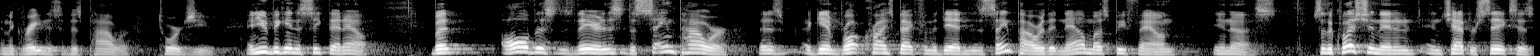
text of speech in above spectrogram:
and the greatness of his power towards you. And you'd begin to seek that out. But all this is there. This is the same power that has, again, brought Christ back from the dead, and the same power that now must be found in us. So the question then in, in chapter 6 is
